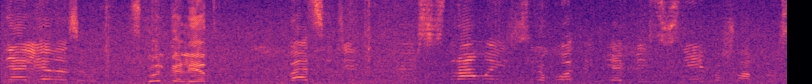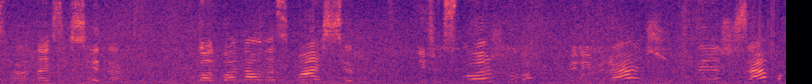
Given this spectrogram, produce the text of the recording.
Меня Лена зовут, Сколько лет? 21. Сестра моя здесь работает, я вместе с ней пошла просто. Она здесь это, как бы она у нас мастер. Сложного, перебираешь. Конечно, запах,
